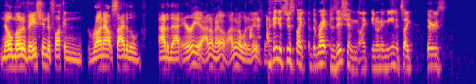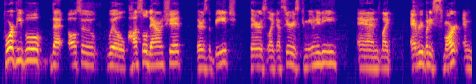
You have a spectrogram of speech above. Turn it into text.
no motivation to fucking run outside of the out of that area. I don't know. I don't know what it is. I think it's just like the right position. Like, you know what I mean? It's like there's poor people that also will hustle down shit. There's the beach. There's like a serious community, and like everybody's smart and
